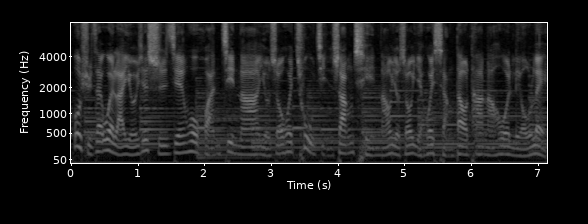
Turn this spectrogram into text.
或许在未来有一些时间或环境啊，有时候会触景伤情，然后有时候也会想到他，然后会流泪。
